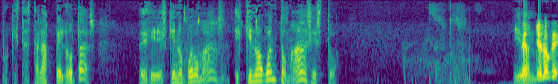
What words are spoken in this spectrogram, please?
porque está hasta las pelotas. Es decir, es que no puedo más, es que no aguanto más esto. Yo, Iván, yo lo que,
